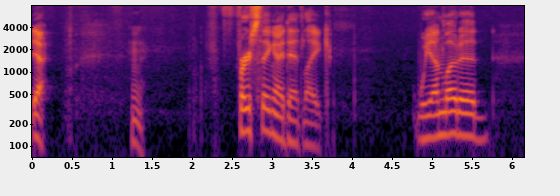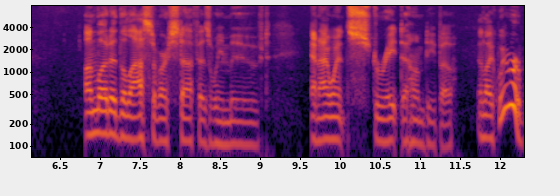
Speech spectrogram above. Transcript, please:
yeah. First thing I did, like, we unloaded, unloaded the last of our stuff as we moved, and I went straight to Home Depot. And like we were,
